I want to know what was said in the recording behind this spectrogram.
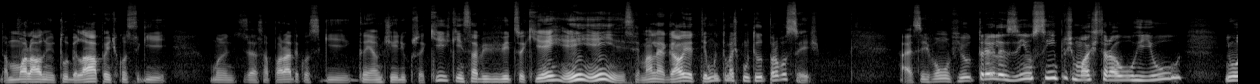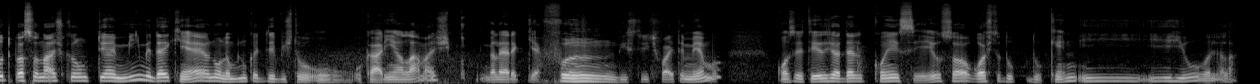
dá uma moral no YouTube lá pra gente conseguir monetizar essa parada, conseguir ganhar um dinheiro com isso aqui, quem sabe viver disso aqui, hein, hein, hein, isso é mais legal e ia ter muito mais conteúdo pra vocês. Aí vocês vão ver o trailerzinho simples, mostra o Ryu e um outro personagem que eu não tenho a mínima ideia quem é, eu não lembro nunca de ter visto o, o carinha lá, mas galera que é fã de Street Fighter mesmo, com certeza já deve conhecer. Eu só gosto do, do Ken e, e Ryu, olha lá.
